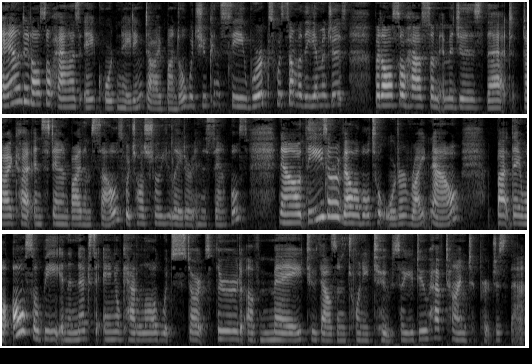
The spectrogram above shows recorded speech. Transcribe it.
and it also has a coordinating die bundle, which you can see works with some of the images, but also has some images that die cut and stand by themselves, which I'll show you later in the samples. Now, these are available to order right now but they will also be in the next annual catalog, which starts 3rd of May 2022. So you do have time to purchase that.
